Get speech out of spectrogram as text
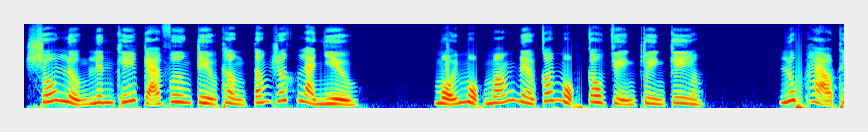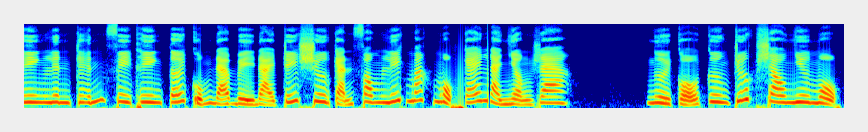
Số lượng linh khí cả vương triều thần tấm rất là nhiều. Mỗi một món đều có một câu chuyện truyền kỳ. Lúc Hạo Thiên linh kính phi thiên tới cũng đã bị đại trí sư Cảnh Phong liếc mắt một cái là nhận ra. Người cổ cương trước sau như một,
